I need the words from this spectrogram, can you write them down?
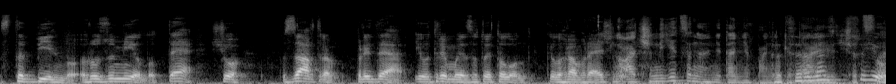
стабільно, розуміло те, що завтра прийде і отримує за той талон кілограм гречки. Ну а чи не є це нагнітання паніки? Та це радянський чи союз.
